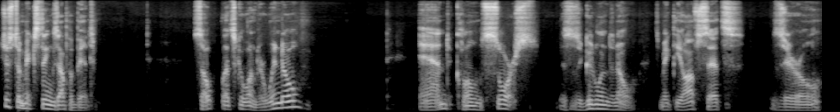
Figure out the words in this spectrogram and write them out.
just to mix things up a bit. So let's go under window and clone source. This is a good one to know. Let's make the offsets zero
